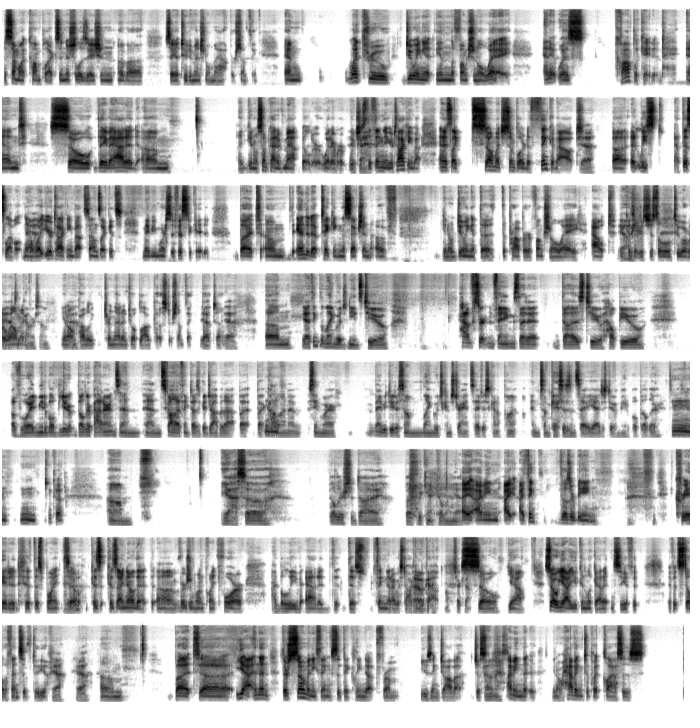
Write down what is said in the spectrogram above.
a somewhat complex initialization of a say a two dimensional map or something, and went through doing it in the functional way, and it was complicated, and so they've added. Um, uh, you know some kind of map builder or whatever which is the thing that you're talking about and it's like so much simpler to think about yeah, uh, at least at this level now Yeah. what you're talking about sounds like it's maybe more sophisticated but um, they ended up taking the section of you know doing it the the proper functional way out Yeah. because it was just a little too yeah, overwhelming too you know yeah. probably turn that into a blog post or something Yeah, but um, yeah. um, Yeah, I think the language needs to have certain things that it does to help you avoid mutable builder patterns and and Scala I think does a good job of that but but Mhm. Kotlin I've seen where maybe due to some language constraints they just kind of punt in some cases and say yeah just do a mutable builder. It's mm, mm, okay. Um yeah so builders should die but we can't kill them yet. I, I mean, I, I think those are being created at this point. So, because because I know that um, version one point four, I believe, added th- this thing that I was talking Oh, okay about. I'll check it out So yeah, so yeah, you can look at it and see if it if it's still offensive to you. yeah yeah. Um, but uh, yeah, and then there's so many things that they cleaned up from using Java. Just oh nice I mean, the- you know, having to put classes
